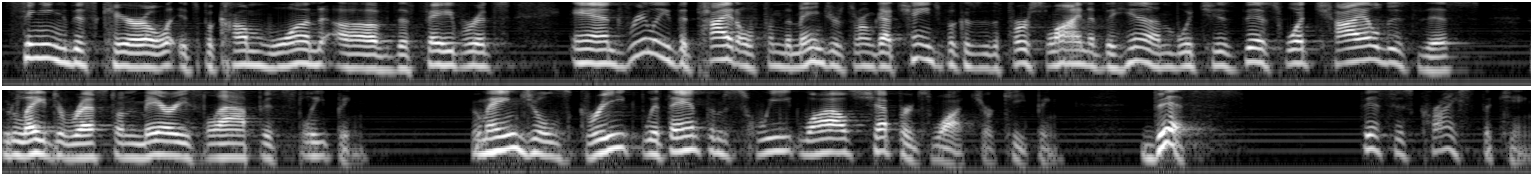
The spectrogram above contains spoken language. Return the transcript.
singing this carol. It's become one of the favorites and really, the title from the manger throne got changed because of the first line of the hymn, which is this What child is this who laid to rest on Mary's lap is sleeping? Whom angels greet with anthems sweet while shepherds watch are keeping. This, this is Christ the King,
